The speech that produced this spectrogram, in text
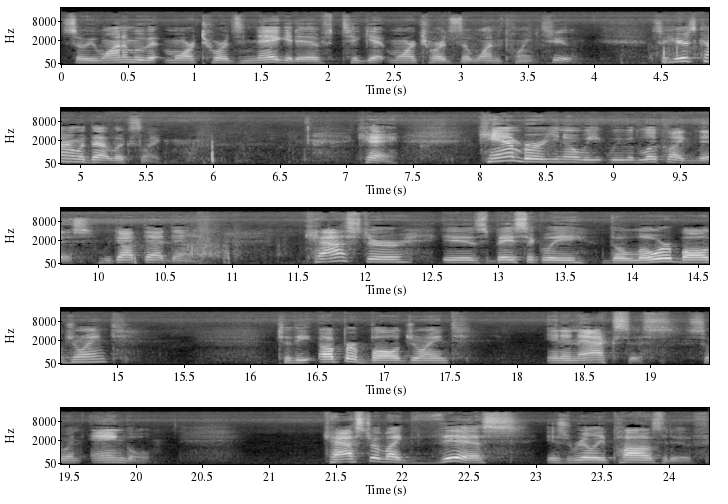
So we want to move it more towards negative to get more towards the 1.2. So here's kind of what that looks like. Okay. Camber, you know, we, we would look like this. We got that down. Caster is basically the lower ball joint to the upper ball joint in an axis, so an angle. Caster like this is really positive.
